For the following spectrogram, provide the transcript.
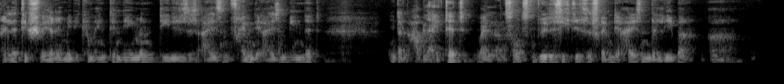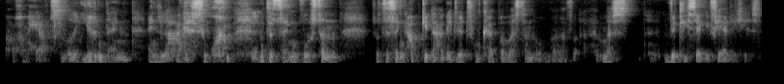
relativ schwere Medikamente nehmen, die dieses Eisen, fremde Eisen bindet und dann ableitet, weil ansonsten würde sich dieses fremde Eisen in der Leber äh, auch am Herzen oder irgendein ein Lager suchen, ja. sozusagen, wo es dann sozusagen abgelagert wird vom Körper, was dann was wirklich sehr gefährlich ist.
